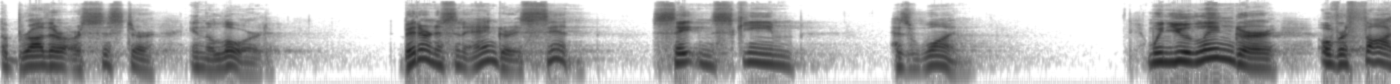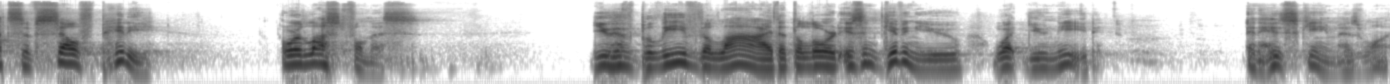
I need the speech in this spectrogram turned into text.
a brother or sister in the Lord, bitterness and anger is sin. Satan's scheme has won. When you linger over thoughts of self pity, or lustfulness. You have believed the lie that the Lord isn't giving you what you need, and his scheme has won.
